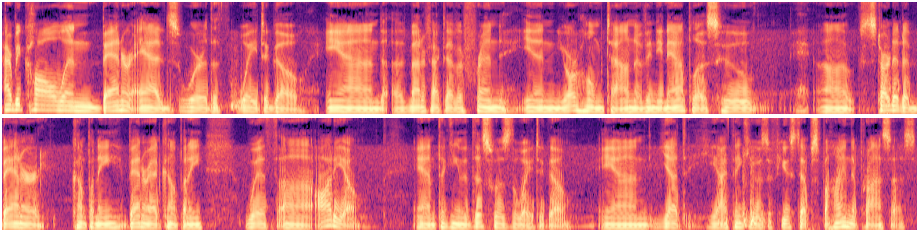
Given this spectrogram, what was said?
I recall when banner ads were the way to go. And as a matter of fact, I have a friend in your hometown of Indianapolis who uh, started a banner company, banner ad company, with uh, audio, and thinking that this was the way to go and yet he, I think he was a few steps behind the process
